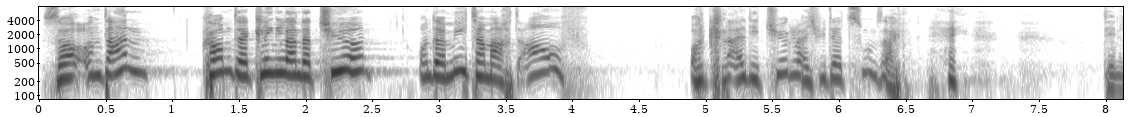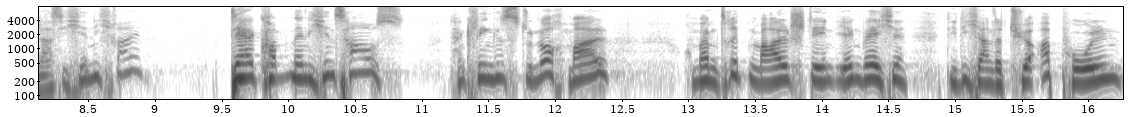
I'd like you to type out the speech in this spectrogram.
So, und dann kommt der Klingel an der Tür und der Mieter macht auf und knallt die Tür gleich wieder zu und sagt, hey, den lasse ich hier nicht rein. Der kommt mir nicht ins Haus. Dann klingelst du nochmal und beim dritten Mal stehen irgendwelche, die dich an der Tür abholen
